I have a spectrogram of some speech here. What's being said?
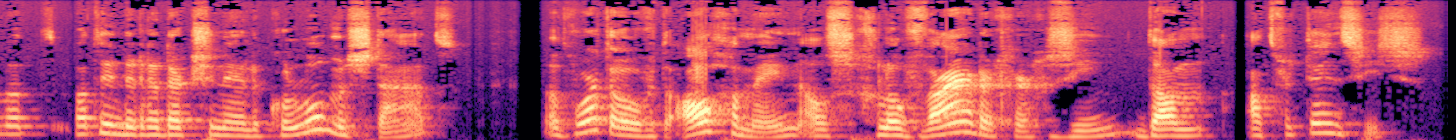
wat, wat in de redactionele kolommen staat, dat wordt over het algemeen als geloofwaardiger gezien dan advertenties.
